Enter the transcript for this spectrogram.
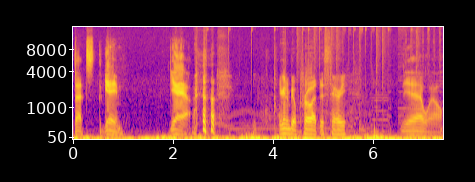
that's the game. Yeah. You're gonna be a pro at this, Terry. Yeah, well.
